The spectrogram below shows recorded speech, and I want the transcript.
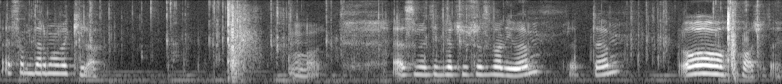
To są darmowe killa. No. Ja sobie tych graczy już rozwaliłem przedtem. O, chodź tutaj.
